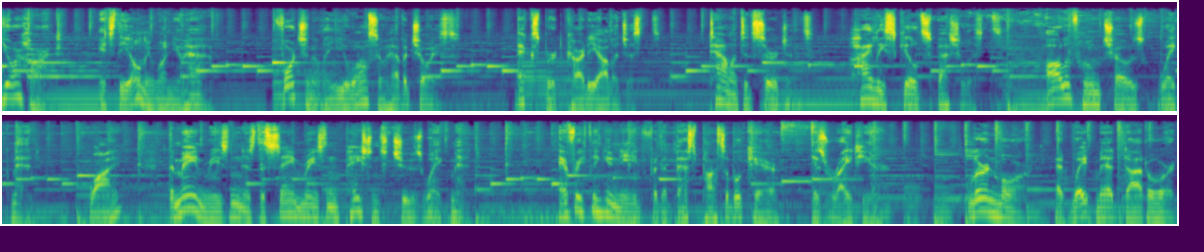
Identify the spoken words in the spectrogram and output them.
Your heart. It's the only one you have. Fortunately, you also have a choice. Expert cardiologists, talented surgeons, highly skilled specialists, all of whom chose WakeMed. Why? The main reason is the same reason patients choose WakeMed. Everything you need for the best possible care is right here. Learn more at wakemed.org.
